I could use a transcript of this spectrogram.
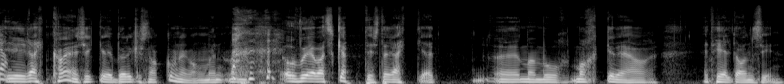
ja. I rekk har jeg en skikkelig, jeg burde ikke snakke om det engang, men, men, og hvor jeg har vært skeptisk til rekk, et, øh, men hvor markedet har et helt annet syn.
